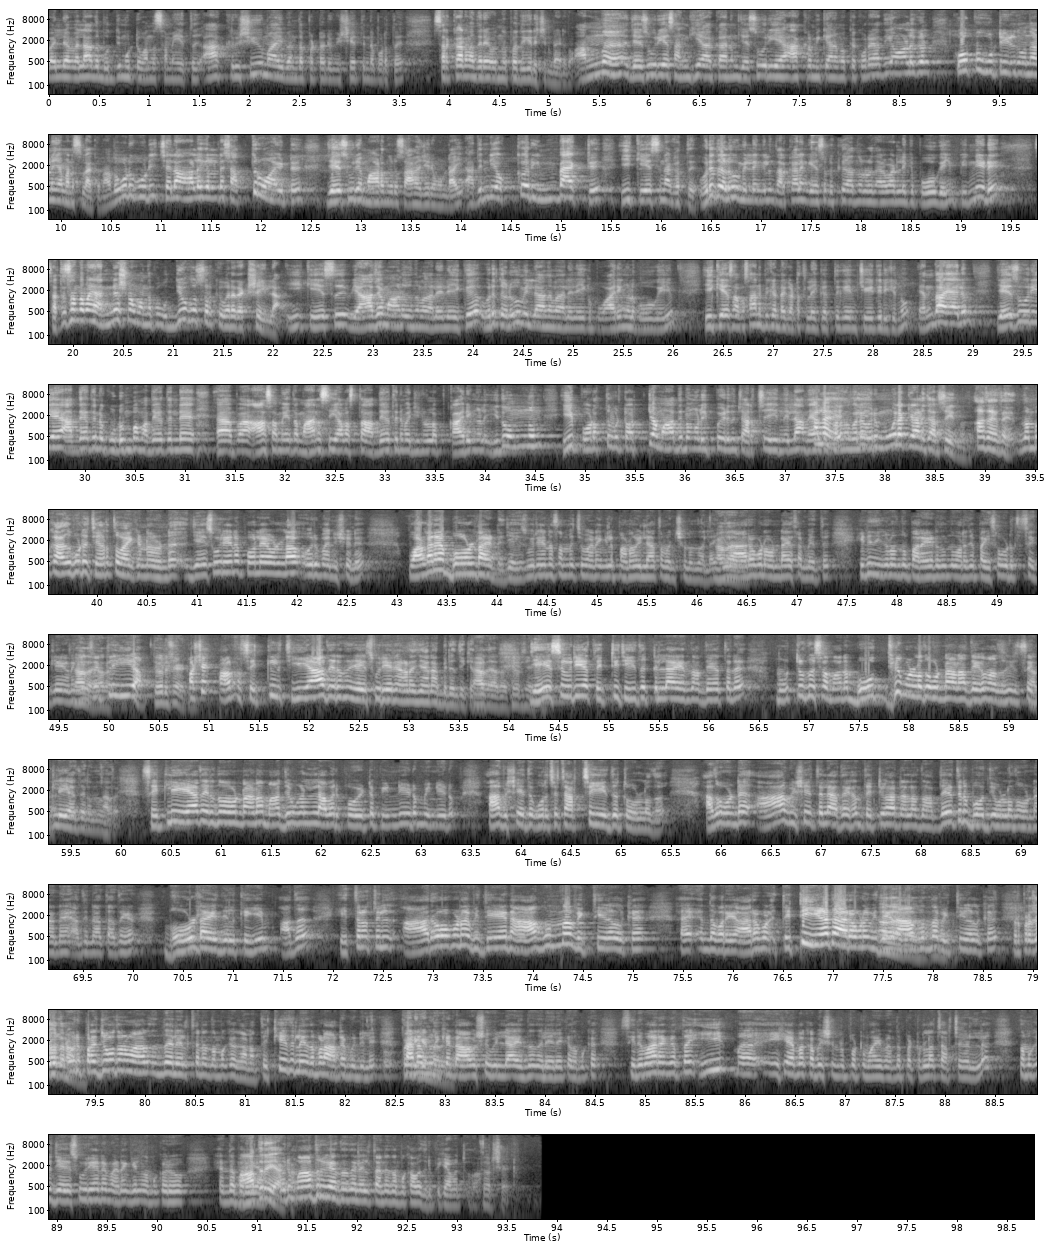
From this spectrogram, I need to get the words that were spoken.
വല്ല വലിയ വല്ലാതെ ബുദ്ധിമുട്ട് വന്ന സമയത്ത് ആ കൃഷിയുമായി ബന്ധപ്പെട്ട ഒരു വിഷയത്തിന്റെ പുറത്ത് സർക്കാരിനെതിരെ ഒന്ന് പ്രതികരിച്ചിട്ടുണ്ടായിരുന്നു. അന്ന് ജയസൂര്യയെ സംഖ്യയാക്കാനും ജയസൂര്യയെ ആക്രമിക്കാനും ഒക്കെ കുറേ അധികം ആളുകൾ കോപ്പ് കൂട്ടിയിരുന്നു എന്നാണ് ഞാൻ മനസ്സിലാക്കുന്നത്. അതോടുകൂടി ചില ആളുകളുടെ ശത്രുവായിട്ട് ജയസൂര്യ മാറുന്ന ഒരു സാഹചര്യം ഉണ്ടായി അതിന്റെ ഒക്കെ ഒരു ഇമ്പാക്റ്റ് ഈ കേസിനകത്ത് ഒരു തെളിവുമില്ലെങ്കിലും തൽക്കാലം കേസെടുക്കുക എന്നുള്ള നിലപാടിലേക്ക് പോവുകയും പിന്നീട് സത്യസന്ധമായ അന്വേഷണം വന്നപ്പോൾ ഉദ്യോഗസ്ഥർക്ക് വരെ രക്ഷയില്ല. ഈ കേസ് വ്യാജമാണ് എന്നുള്ള നിലയിലേക്ക് ഒരു തെളിവുമില്ല എന്നുള്ള നിലയിലേക്ക് കാര്യങ്ങൾ പോവുകയും ഈ കേസ് അവസാനിപ്പിക്കേണ്ട ഘട്ടത്തിലേക്ക് എത്തുകയും ചെയ്തിരിക്കുന്നു. എന്തായാലും ജയസൂര്യയെ അദ്ദേഹത്തിന്റെ കുടുംബം അദ്ദേഹത്തിന്റെ അദ്ദേഹത്തിന്റെ ആ സമയത്തെ മാനസികാവസ്ഥ അദ്ദേഹത്തിന് പറ്റിയിട്ടുള്ള കാര്യങ്ങൾ ഇതൊന്നും ഈ പുറത്ത് വിട്ട ഒറ്റ മാധ്യമങ്ങൾ ഇപ്പോൾ ഇരുന്ന് ചർച്ച ചെയ്യുന്നില്ല. പോലെ ഒരു മൂലക്കാണ് ചർച്ച ചെയ്യുന്നത്. അതെ അതെ. നമുക്ക് അതുകൂടെ ചേർത്ത് വായിക്കേണ്ടതുണ്ട്. ജയസൂര്യനെ പോലെയുള്ള ഒരു മനുഷ്യന് വളരെ ബോൾഡായിട്ട് ജയസൂര്യനെ സംബന്ധിച്ച് വേണമെങ്കിൽ പണമില്ലാത്ത മനുഷ്യനൊന്നുമല്ല. ഈ ആരോപണം ഉണ്ടായ സമയത്ത് ഇനി നിങ്ങളൊന്നും പറയരുതെന്ന് പറഞ്ഞ് പൈസ കൊടുത്ത് സെറ്റിൽ ചെയ്യണമെങ്കിൽ സെറ്റിൽ ചെയ്യാം. പക്ഷേ അത് സെറ്റിൽ ചെയ്യാതിരുന്ന ജയസൂര്യനാണ് ഞാൻ അഭിനന്ദിക്കുന്നത്. ജയസൂര്യ തെറ്റ് ചെയ്തിട്ടില്ല എന്ന് അദ്ദേഹത്തിന് നൂറ്റൊന്ന് ശതമാനം ബോധ്യമുള്ളത് കൊണ്ടാണ് അദ്ദേഹം അത് സെറ്റിൽ ചെയ്യാതിരുന്നത്. സെറ്റിൽ ചെയ്യാതിരുന്നതുകൊണ്ടാണ് മാധ്യമങ്ങളിൽ അവർ പോയിട്ട് പിന്നീടും പിന്നീടും ആ വിഷയത്തെക്കുറിച്ച് ചർച്ച ചെയ്തിട്ടുള്ളത്. അതുകൊണ്ട് ആ വിഷയത്തിൽ അദ്ദേഹം തെറ്റുകാരനല്ലെന്ന് അദ്ദേഹത്തിന് ബോധ്യമുള്ളത് കൊണ്ട് തന്നെ അതിനകത്ത് അദ്ദേഹം ബോൾഡായി നിൽക്കുകയും അത് ഇത്തരത്തിൽ ആരോപണ വിധേയനാകുന്ന വ്യക്തികൾക്ക് എന്താ പറയുക ആരോപണ തെറ്റ് ചെയ്യാതെ ആരോപണ വിധേയനാകുന്ന വ്യക്തികൾക്ക് ഒരു പ്രചോദനമാണ് എന്ന നിലയിൽ തന്നെ നമുക്ക് കാണാം. തെറ്റ് ചെയ്തില്ലെങ്കിൽ നമ്മൾ ആരുടെ മുന്നിൽ തല ആവശ്യമില്ല എന്ന നിലയിലേക്ക് നമുക്ക് സിനിമാ രംഗത്ത് ഈ ഹേമ കമ്മീഷൻ റിപ്പോർട്ടുമായി ബന്ധപ്പെട്ടുള്ള ചർച്ചകളിൽ നമുക്ക് ജയസൂര്യനെ വേണമെങ്കിൽ നമുക്കൊരു എന്താ പറയുക ഒരു മാതൃക എന്ന നിലയിൽ തന്നെ നമുക്ക് അവതരിപ്പിക്കാൻ പറ്റുന്നത് തീർച്ചയായിട്ടും.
